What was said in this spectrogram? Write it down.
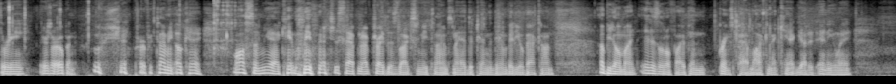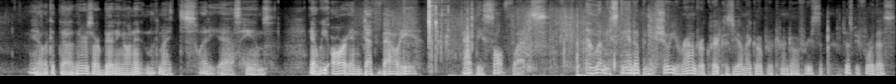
Three. There's our open. Oh shit, perfect timing. Okay, awesome. Yeah, I can't believe that just happened. I've tried this like so many times and I had to turn the damn video back on. Hope you don't mind. It is a little five pin Brinks padlock and I can't get it anyway. Yeah, look at that. There's our bidding on it. Look at my sweaty ass hands. Yeah, we are in Death Valley at the Salt Flats. And let me stand up and show you around real quick because, yeah, my GoPro turned off recent, just before this.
